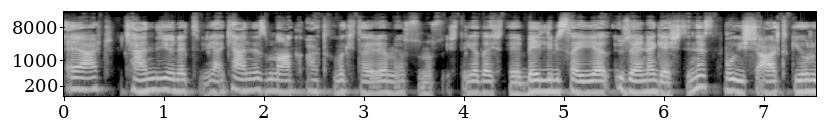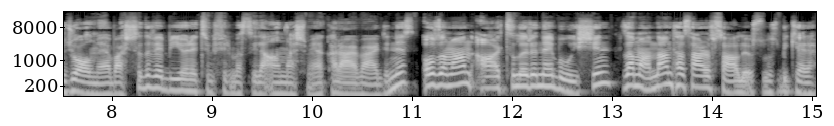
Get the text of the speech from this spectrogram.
Eğer kendi yönet yani kendiniz buna artık vakit ayıramıyorsunuz işte ya da işte belli bir sayıya üzerine geçtiniz. Bu iş artık yorucu olmaya başladı ve bir yönetim firmasıyla anlaşmaya karar verdiniz. O zaman artıları ne bu işin? Zamandan tasarruf sağlıyorsunuz bir kere.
